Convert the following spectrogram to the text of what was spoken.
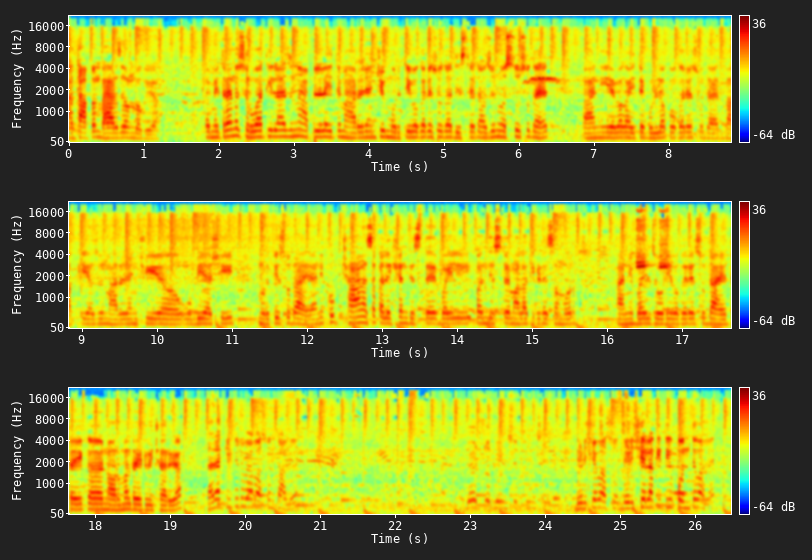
आता आपण बाहेर जाऊन बघूया. तर मित्रांनो सुरुवातीलाच ना आपल्याला इथे महाराजांची मूर्ती वगैरे सुद्धा दिसतात. अजून वस्तू सुद्धा आहेत. आणि हे बघा इथे गुल्लक वगैरे सुद्धा आहेत. बाकी अजून महाराजांची उभी अशी मूर्ती सुद्धा आहे. आणि खूप छान असं कलेक्शन दिसतंय. बैल पण दिसतोय मला तिकडे समोर. आणि बैल जोडी वगैरे सुद्धा आहे. तर एक नॉर्मल रेट विचारूया. दादा किती रुपयापासून चालू आहे? दीडशे दोनशे तीनशे. दीडशेपासून. दीडशेला किती कोणते वाला आहे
